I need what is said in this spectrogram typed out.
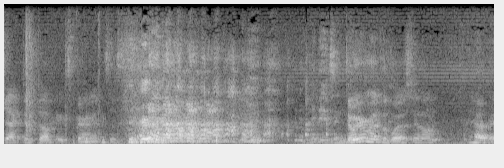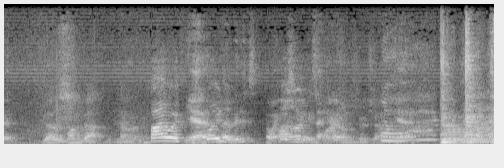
subjective duck experiences. It is Do we remember the worst to the line? Herbert. The one about. Fireworks Yeah, Herbert explosion. is. Oh, wait, Of course is that Herold? Should? Yeah.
